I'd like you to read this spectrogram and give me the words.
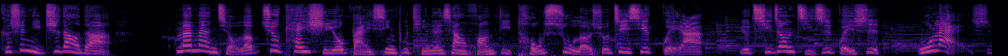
可是你知道的，慢慢久了，就开始有百姓不停的向皇帝投诉了，说这些鬼啊，有其中几只鬼是无赖，是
